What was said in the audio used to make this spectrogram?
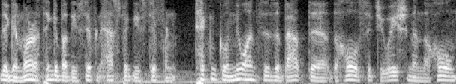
the Gemara, think about these different aspects, these different technical nuances about the, the whole situation and the whole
